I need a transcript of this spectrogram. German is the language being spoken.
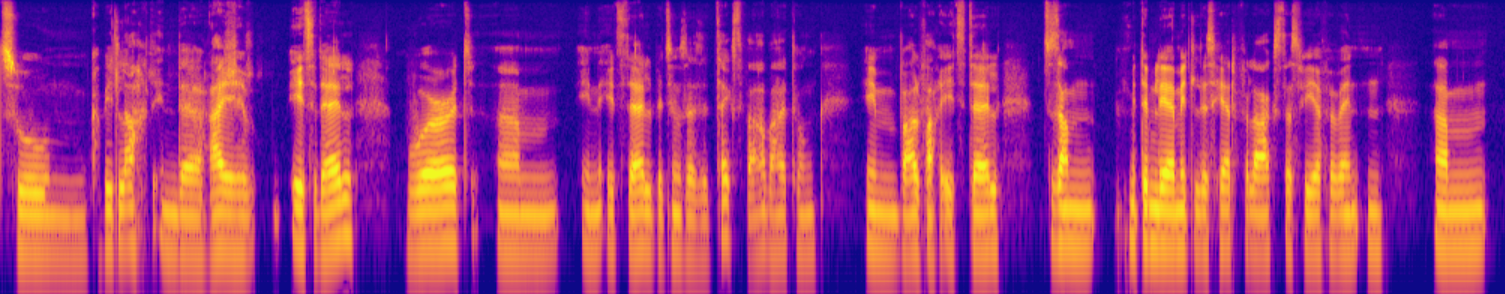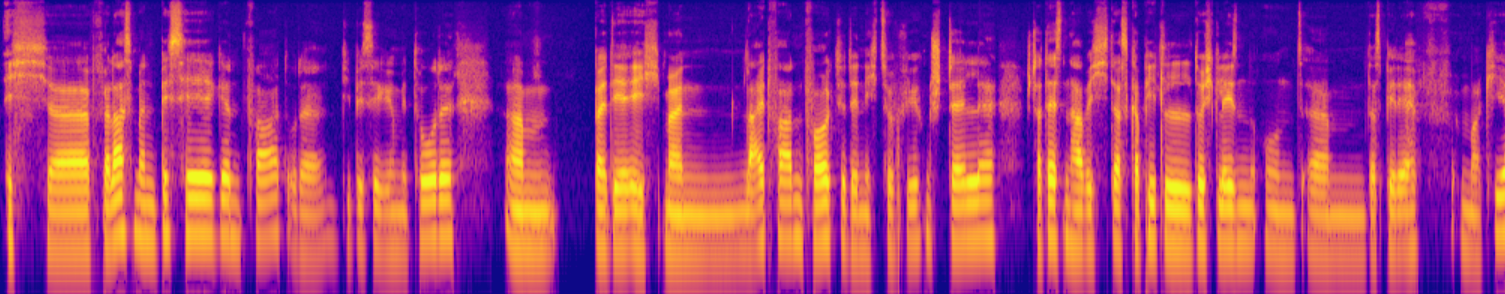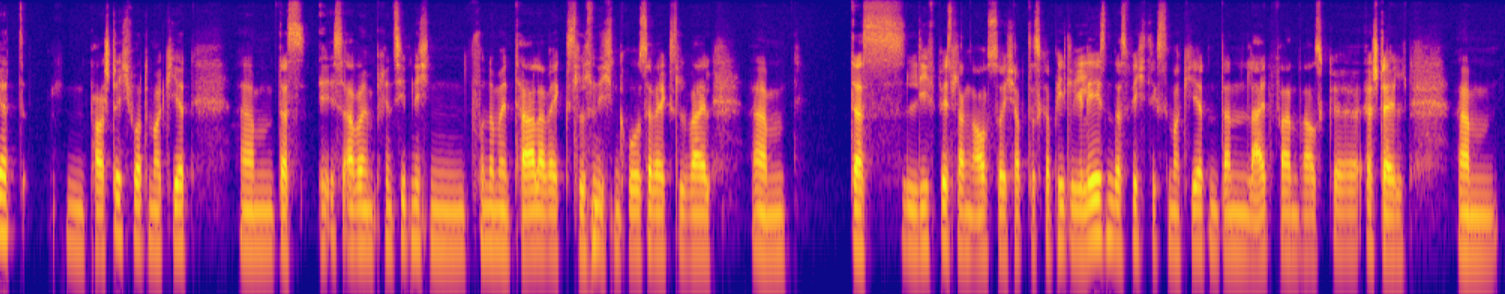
zum Kapitel 8 in der Reihe ECDL, Word ähm, in ECDL bzw. Textverarbeitung im Wahlfach ECDL zusammen mit dem Lehrmittel des Herd Verlags, das wir verwenden. Ähm, ich äh, verlasse meinen bisherigen Pfad oder die bisherige Methode, ähm, bei der ich meinen Leitfaden folgte, den ich zur Verfügung stelle. Stattdessen habe ich das Kapitel durchgelesen und ähm, das PDF markiert, ein paar Stichworte markiert. Ähm, das ist aber im Prinzip nicht ein fundamentaler Wechsel, nicht ein großer Wechsel, weil ähm, das lief bislang auch so. Ich habe das Kapitel gelesen, das Wichtigste markiert und dann einen Leitfaden daraus erstellt. Ähm,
